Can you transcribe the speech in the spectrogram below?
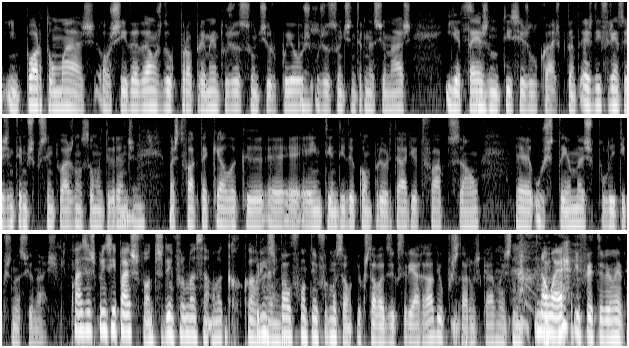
importam mais aos cidadãos do que propriamente os assuntos europeus, os assuntos internacionais e até Sim. as notícias locais. Portanto, as diferenças em termos percentuais não são muito grandes, mas de facto aquela que eh, é entendida como prioritária, de facto, são eh, os temas políticos nacionais. Quais as principais fontes de informação a que recorrem? Principal fonte de informação. Eu gostava de dizer que seria a rádio, por estarmos cá, mas não. Não é? Efetivamente.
